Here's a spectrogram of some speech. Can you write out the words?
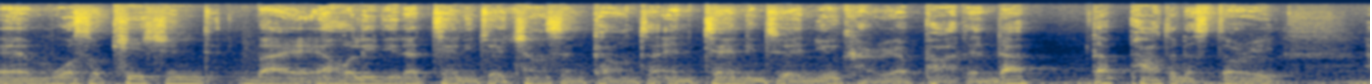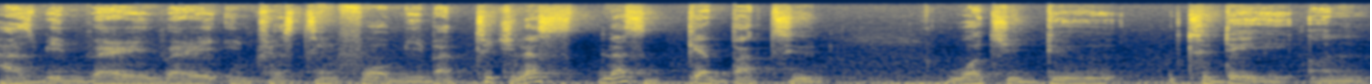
um, was occasioned by a holiday that turned into a chance encounter and turned into a new career path. And that, that part of the story has been very, very interesting for me. But Tucci, let's let's get back to what you do today on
